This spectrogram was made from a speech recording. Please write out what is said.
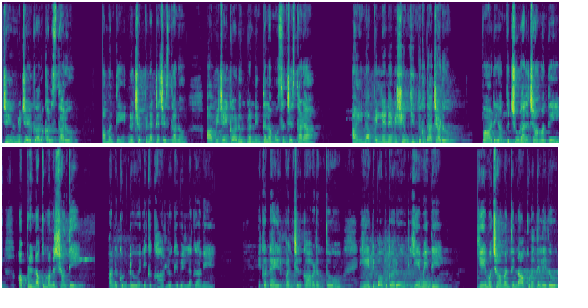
విజయును జయ గారు కలుస్తారు. చామంతి నువ్వు చెప్పినట్టే చేస్తాను. ఆ విజయ్ గాడు నన్ను ఇంతలా మోసం చేస్తాడా? అయినా పెళ్ళనే విషయం ఎందుకు దాచాడు? వాడి అంతు చూడాలి చామంతి. అప్పుడే నాకు మనశ్శాంతి. అనుకుంటూ ఇక కారులోకి వెళ్ళగానే ఇక టైర్ పంచర్ కావడంతో ఏంటి బాబు గారు ఏమైంది? ఏమో చామంతి నాకు కూడా తెలీదు.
